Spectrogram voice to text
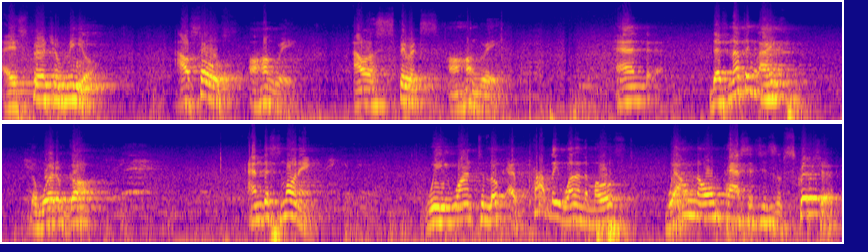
a spiritual meal. Our souls are hungry. Our spirits are hungry. And there's nothing like the Word of God. And this morning, we want to look at probably one of the most well-known passages of Scripture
